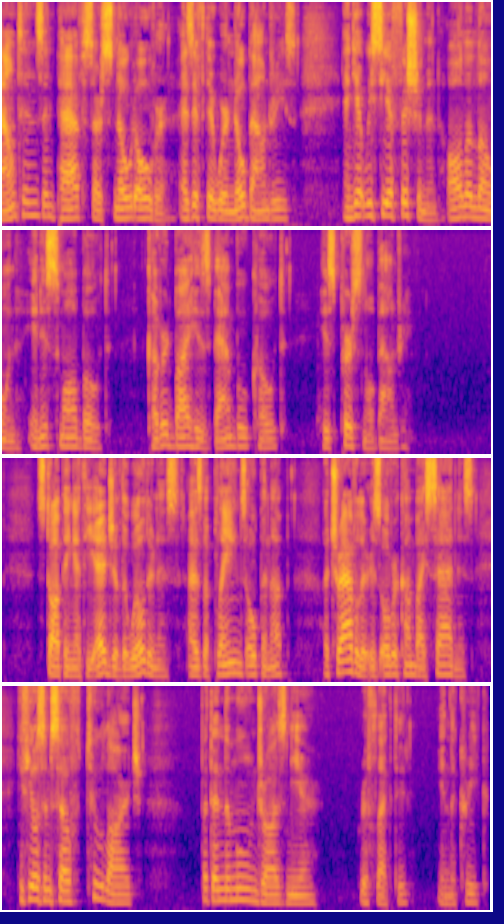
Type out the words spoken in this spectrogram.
Mountains and paths are snowed over as if there were no boundaries, and yet we see a fisherman all alone in his small boat, covered by his bamboo coat his personal boundary. Stopping at the edge of the wilderness, as the plains open up, a traveler is overcome by sadness. He feels himself too large, but then the moon draws near, reflected in the creek.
